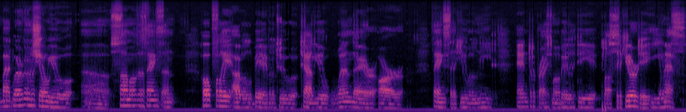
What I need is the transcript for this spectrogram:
But we're going to show you uh, some of the things and hopefully I will be able to tell you when there are things that you will need Enterprise Mobility Plus Security, EMS.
